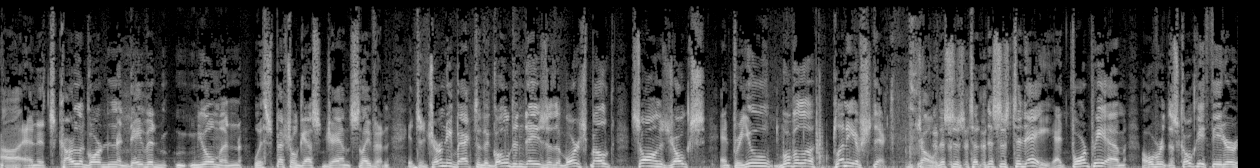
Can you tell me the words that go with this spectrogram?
Uh, and it's Carla Gordon and David M- Muehlman with special guest Jan Slavin. It's a journey back to the golden days of the Borscht Belt, songs, jokes, and for you, Buvula, plenty of shtick. So this is t- this is today at 4 p.m. over at the Skokie Theater,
